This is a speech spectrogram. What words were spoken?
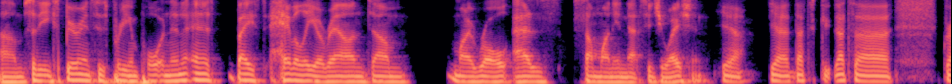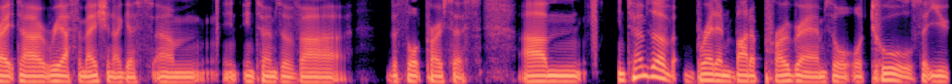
Um, so the experience is pretty important and, and it's based heavily around um, my role as someone in that situation. Yeah. Yeah that's that's a great uh, reaffirmation i guess um, in, in terms of uh, the thought process um, in terms of bread and butter programs or, or tools that you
